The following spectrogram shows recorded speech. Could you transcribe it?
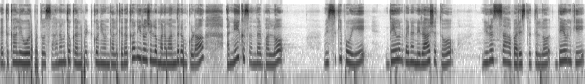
వెతకాలి ఓర్పుతో సహనంతో కనిపెట్టుకొని ఉండాలి కదా? కానీ ఈ రోజుల్లో మనం అందరం కూడా అనేక సందర్భాల్లో విసిగిపోయి దేవుని పైన నిరాశతో నిరుత్సాహ పరిస్థితుల్లో దేవునికి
